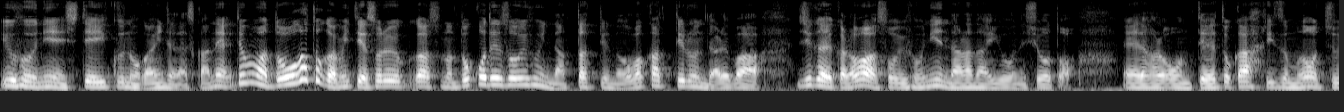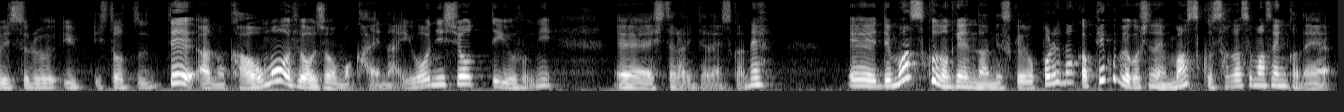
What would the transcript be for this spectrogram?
いうふうにしていくのがいいんじゃないですかね。でもまあ動画とか見て、それがそのどこでそういうふうになったっていうのが分かってるんであれば、次回からはそういうふうにならないようにしようと。えーだから音程とかリズムを注意する一つで、あの顔も表情も変えないようにしようっていうふうに、えーしたらいいんじゃないですかね。えーで、マスクの件なんですけど、これなんかペコペコしないマスク探せませんかね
